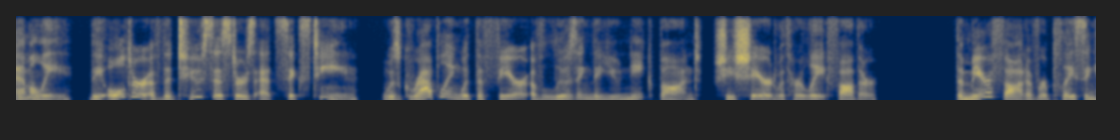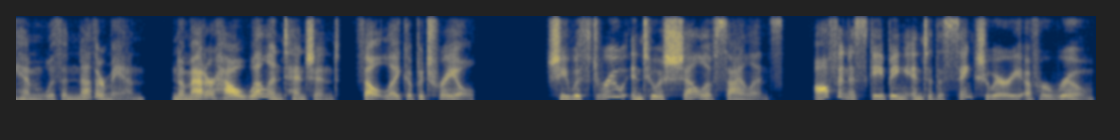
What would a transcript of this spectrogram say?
Emily, the older of the two sisters at 16, was grappling with the fear of losing the unique bond she shared with her late father. The mere thought of replacing him with another man, no matter how well intentioned, felt like a betrayal. She withdrew into a shell of silence, often escaping into the sanctuary of her room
